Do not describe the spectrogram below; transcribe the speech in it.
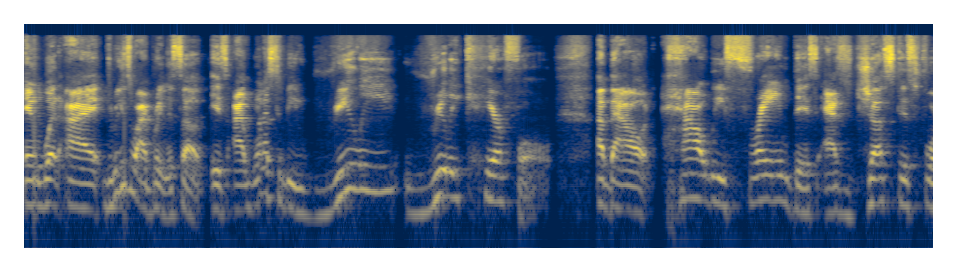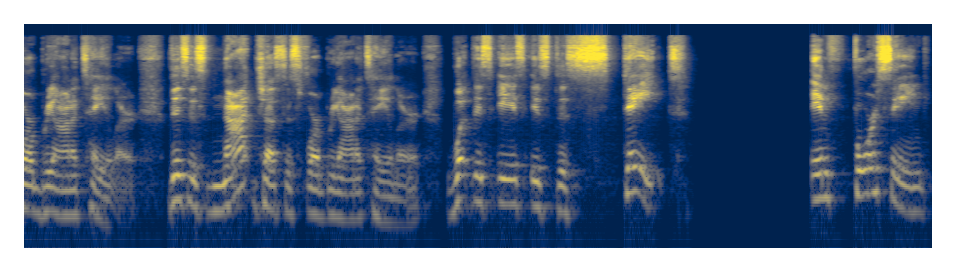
And what I, the reason why I bring this up is I want us to be really, really careful about how we frame this as justice for Breonna Taylor. This is not justice for Breonna Taylor. What this is, is the state enforcing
